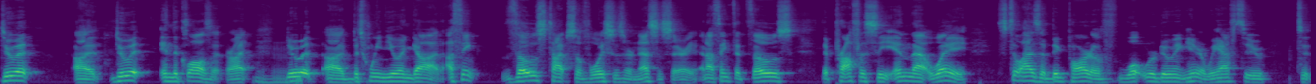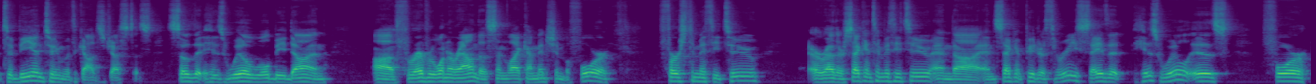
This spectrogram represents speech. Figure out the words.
do it. Uh, do it in the closet, right? Mm-hmm. Do it uh, between you and God. I think those types of voices are necessary, and I think that those the prophecy in that way still has a big part of what we're doing here. We have to to, to be in tune with God's justice so that his will will be done uh, for everyone around us. And like I mentioned before, First Timothy 2, or rather Second Timothy 2 and uh, and Second Peter 3 say that his will is for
